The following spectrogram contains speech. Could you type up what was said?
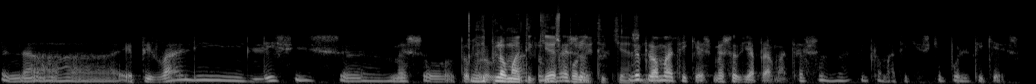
να επιβάλλει λύσεις ε, μέσω των διπλωματικές μέσω, πολιτικές. Ναι. Διπλωματικές, μέσω διαπραγματεύσεων, διπλωματικές και πολιτικές.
